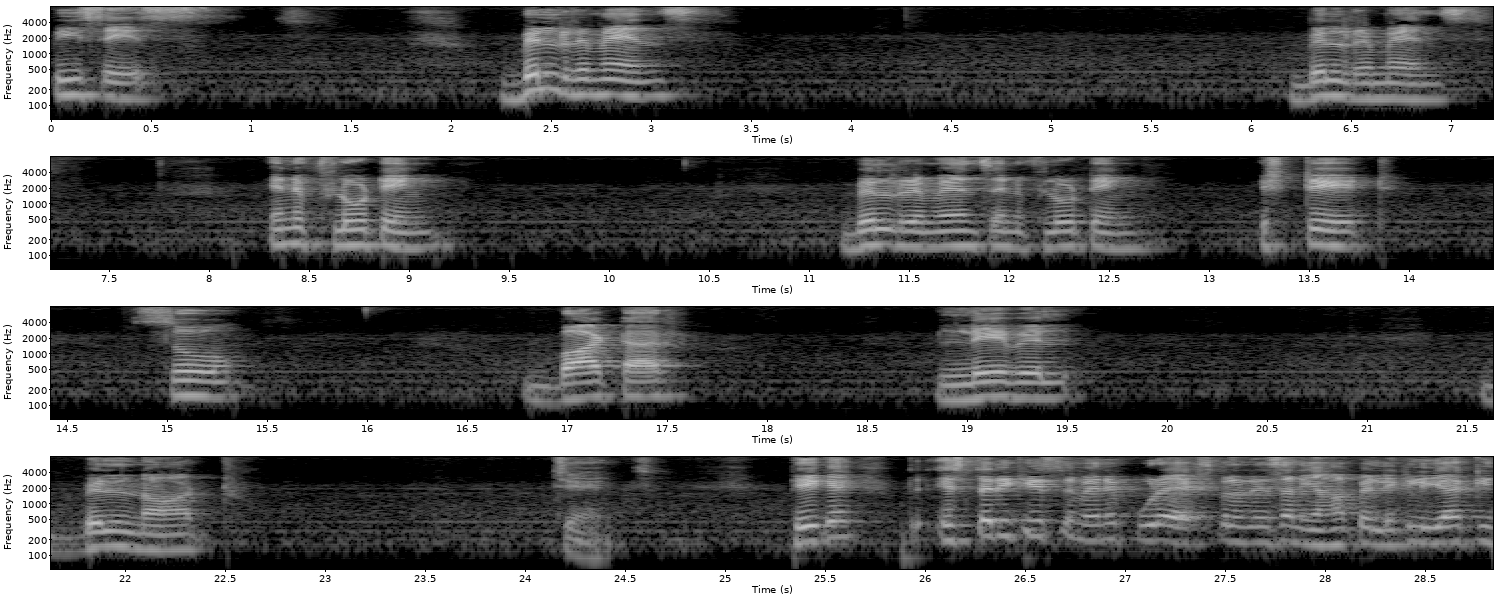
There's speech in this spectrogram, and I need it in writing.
pieces bill remains bill remains in floating bill remains in floating state. So water level will not change ठीक है? तो इस तरीके से मैंने पूरा एक्सप्लेनेशन यहाँ पे लिख लिया कि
